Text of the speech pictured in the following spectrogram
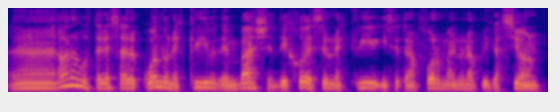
Eh, ahora gustaría saber cuándo un script en Bash dejó de ser un script y se transforma en una aplicación,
